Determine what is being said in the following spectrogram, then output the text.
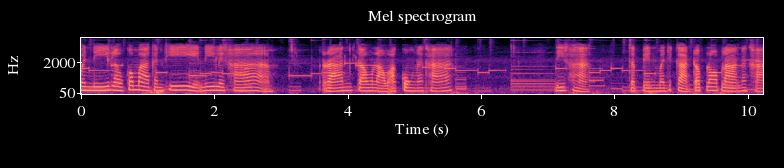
วันนี้เราก็มากันที่นี่เลยค่ะ ร้านเกาเหลาอากงนะคะ นี่ค่ะ จะเป็นบรรยากาศรอบๆร้านนะคะ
